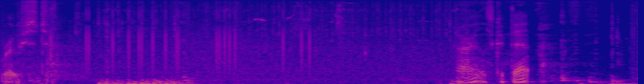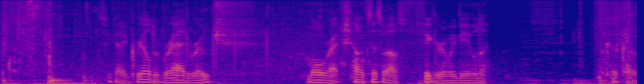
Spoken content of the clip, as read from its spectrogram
Roast. Alright, let's cook that. So we got a grilled rad roach. Mole rat chunks. That's what I was figuring we'd be able to cook up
